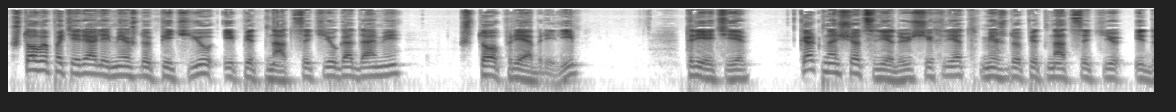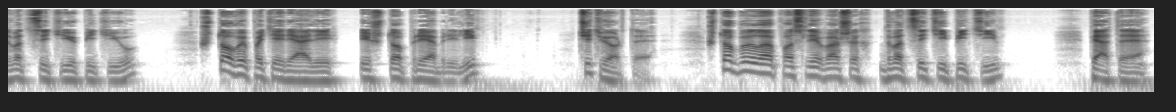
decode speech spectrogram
Что вы потеряли между пятью и пятнадцатью годами? Что приобрели? Третье. Как насчет следующих лет между пятнадцатью и двадцатью пятью? Что вы потеряли и что приобрели? Четвертое. Что было после ваших 25? Пятое.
